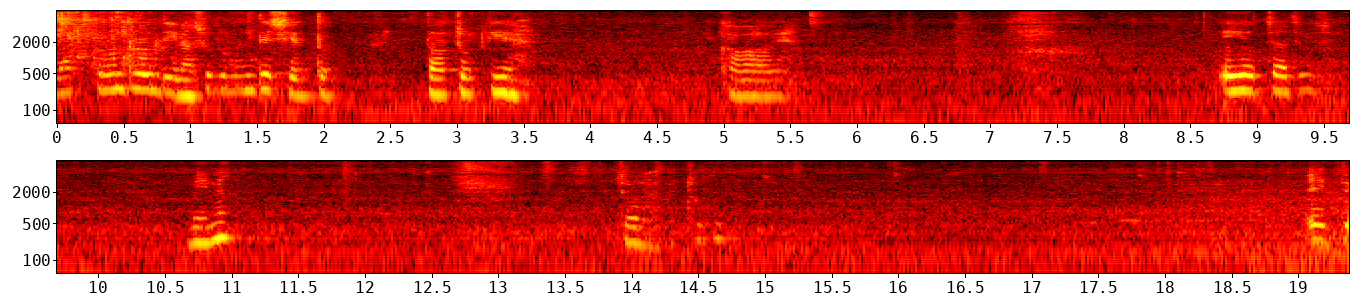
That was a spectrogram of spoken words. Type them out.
মশলা টরল দিই না, শুধু নুন দিয়ে সেদ্ধ। তাও চটকিয়ে খাওয়া হবে। এই হচ্ছে আজকে মেনু। চল এই তো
